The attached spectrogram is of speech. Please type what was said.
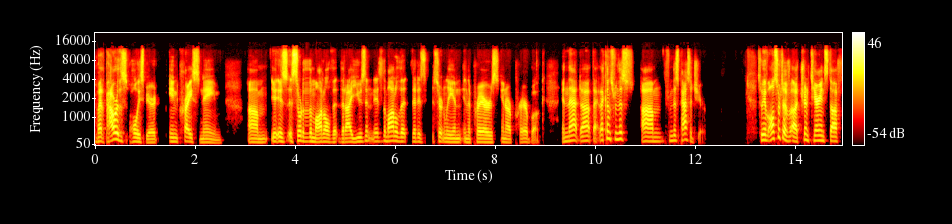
by the power of the Holy Spirit in Christ's name. Um, is, is sort of the model that, that I use, and it's the model that that is certainly in, in the prayers in our prayer book, and that uh, that, that comes from this um, from this passage here. So we have all sorts of uh, Trinitarian stuff,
